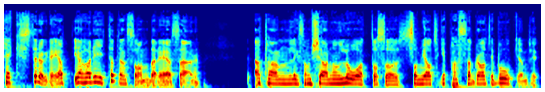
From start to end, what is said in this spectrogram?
texter och grejer. Jag, jag har ritat en sån där det är så här, att han liksom kör någon låt och så, som jag tycker passar bra till boken typ.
